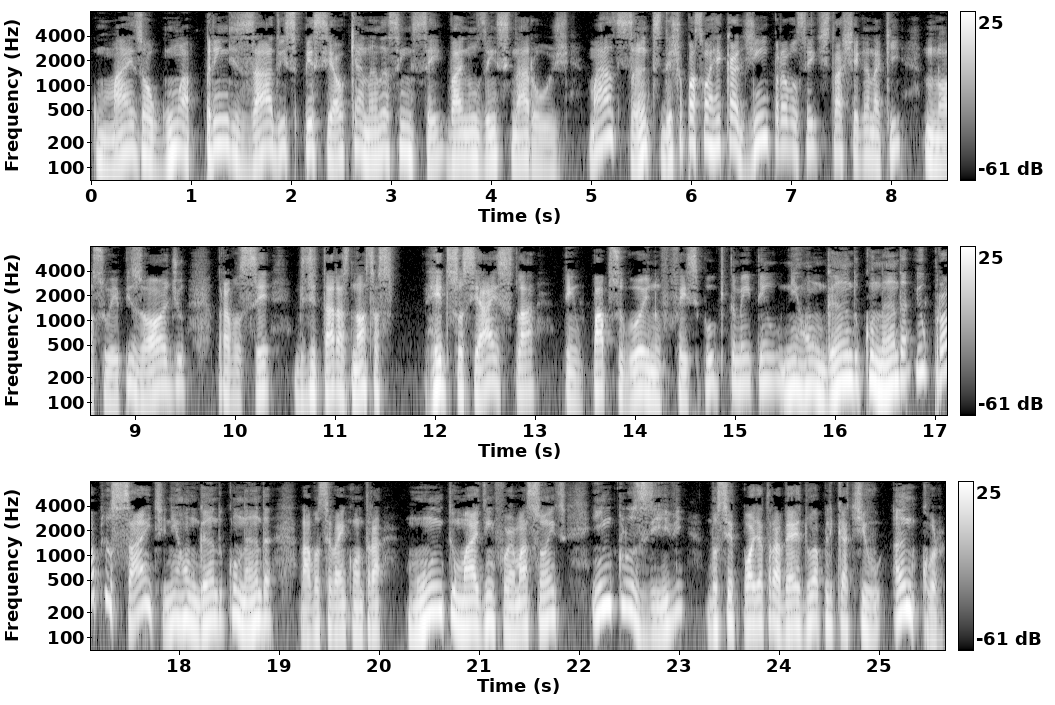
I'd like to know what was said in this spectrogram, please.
com mais algum aprendizado especial que a Nanda Sensei vai nos ensinar hoje. Mas antes, deixa eu passar um recadinho para você que está chegando aqui no nosso episódio, para você visitar as nossas redes sociais lá tem o Papo Sugoi no Facebook, também tem o Nihongando com Nanda e o próprio site Nihongando com Nanda. Lá você vai encontrar muito mais informações, inclusive você pode através do aplicativo Anchor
